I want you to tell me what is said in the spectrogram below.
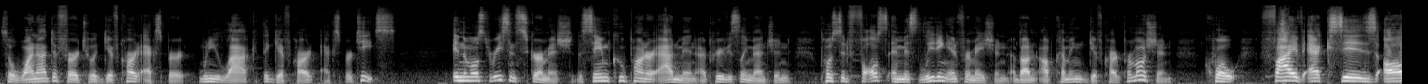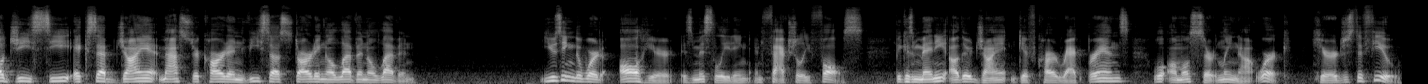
So why not defer to a gift card expert when you lack the gift card expertise? In the most recent skirmish, the same couponer admin I previously mentioned posted false and misleading information about an upcoming gift card promotion. Quote, 5X's all GC except Giant, MasterCard, and Visa starting 1111. Using the word all here is misleading and factually false because many other giant gift card rack brands will almost certainly not work. Here are just a few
